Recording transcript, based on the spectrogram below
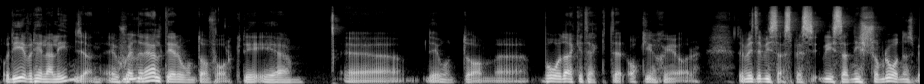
Och det är väl hela linjen. Mm. Generellt är det ont om folk. Det är Eh, det är ont om eh, både arkitekter och ingenjörer. Det finns vissa, vissa nischområden som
